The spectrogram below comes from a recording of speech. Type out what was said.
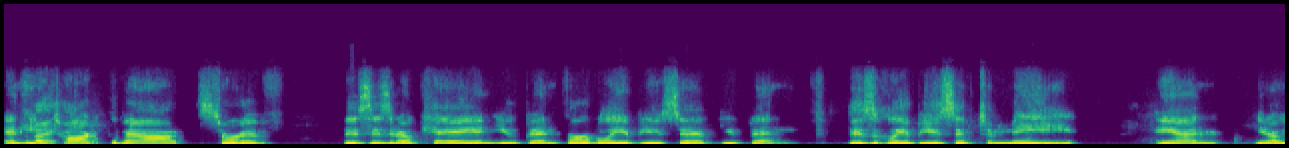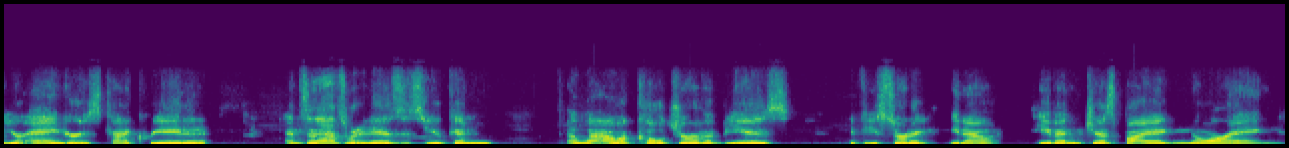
and he right. talked about sort of this isn't okay, and you've been verbally abusive, you've been physically abusive to me, and you know your anger is kind of created, and so that's what it is. Is you can allow a culture of abuse if you sort of you know even just by ignoring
